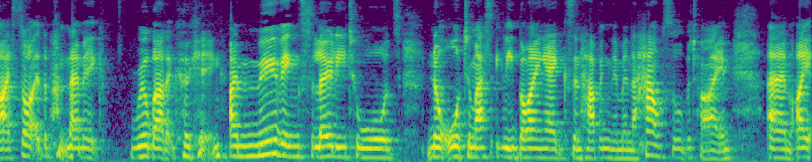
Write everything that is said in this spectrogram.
I started the pandemic real bad at cooking. I'm moving slowly towards not automatically buying eggs and having them in the house all the time. Um, I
